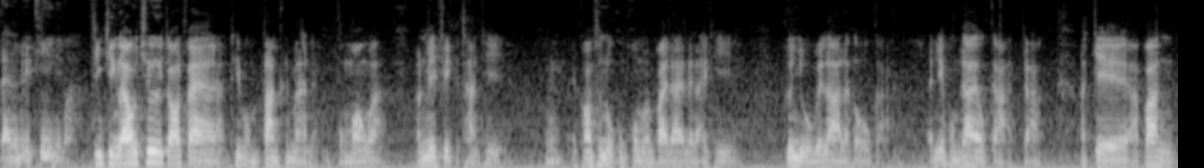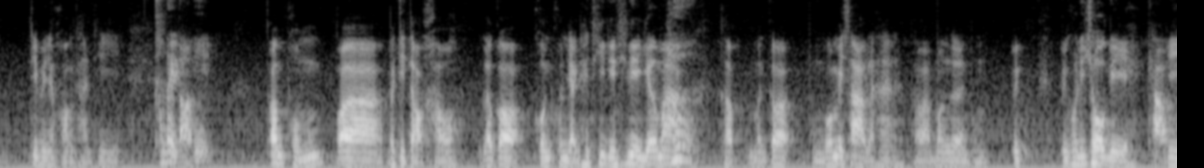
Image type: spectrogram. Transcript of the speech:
แดนเนรมิตอีกที่ดีกว่า จริงๆ แล้วชื่อ JODD FAIRS ที่ผมตั้งขึ้นมาเนี่ย ผมมองว่า มันไม่ fix สถานที่อืมไอ้ความสนุกของผมมันไปได้หลาย ๆ ที่ขึ้นอยู่เวลาแล้วก็โอกาส อันนี้ผมได้โอกาสจากอาเจอาปั้นที่เป็นเจ้าของสถานที่ เขาไม่ได้ต่อพี่ ก็ผมอ่าไปติดต่อเขา แล้วก็คนคนอยากได้ที่ดินที่นี่เยอะมาก เออ ครับ มันก็ผมก็ไม่ทราบแหละฮะ เพราะว่าบังเอิญผมเป็นเป็นคนที่โชคดี ครับ ที่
